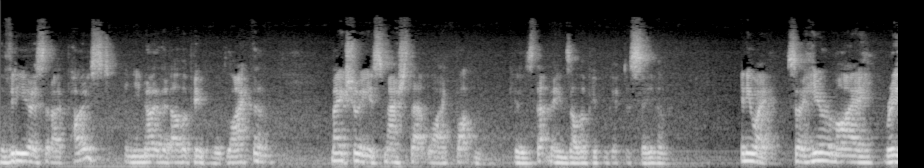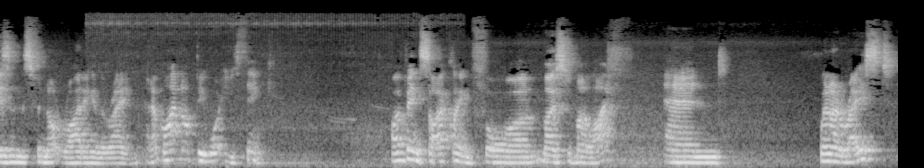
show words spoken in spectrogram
the videos that I post and you know that other people would like them, make sure you smash that like button because that means other people get to see them. Anyway, so here are my reasons for not riding in the rain, and it might not be what you think. I've been cycling for most of my life, and when I raced,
